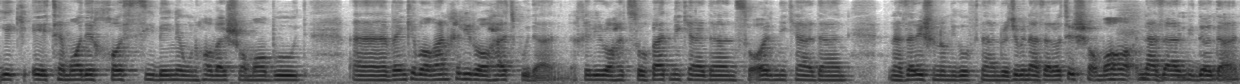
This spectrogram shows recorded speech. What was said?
یک اعتماد خاصی بین اونها و شما بود. و اینکه واقعا خیلی راحت بودن. خیلی راحت صحبت می‌کردن سوال می‌کردن نظرشون رو می‌گفتن راجع به نظرات شما نظر می‌دادن.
